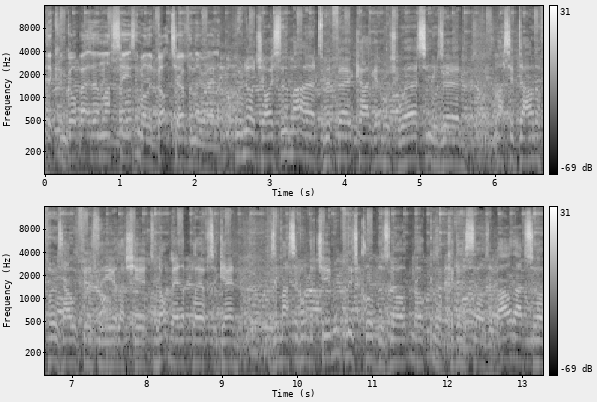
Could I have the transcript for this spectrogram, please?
they can go better than last season? Well, they've got to, haven't they, really? We've no choice in the matter. To be fair, it can't get much worse. It was a massive downer for us how we finished the year last year. To not make the playoffs again is a massive underachievement for this club. There's no, no, no kidding ourselves about that. So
